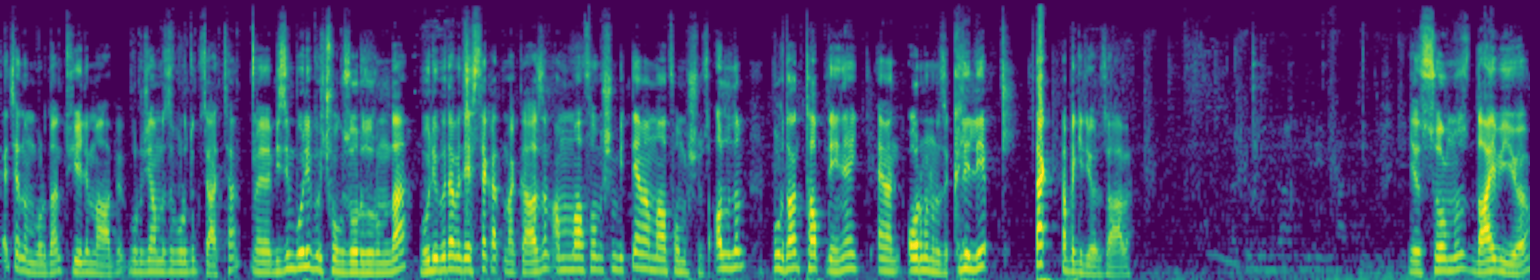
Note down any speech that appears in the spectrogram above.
Kaçalım buradan tüyelim abi. Vuracağımızı vurduk zaten. Ee, bizim Volibear çok zor durumda. Volibear'a bir destek atmak lazım. Ama mahvolmuşum bitti hemen mahvolmuşuz. Alalım. Buradan top lane'e hemen ormanımızı clearleyip tak tapa gidiyoruz abi. Yasuo'muz dive yiyor.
